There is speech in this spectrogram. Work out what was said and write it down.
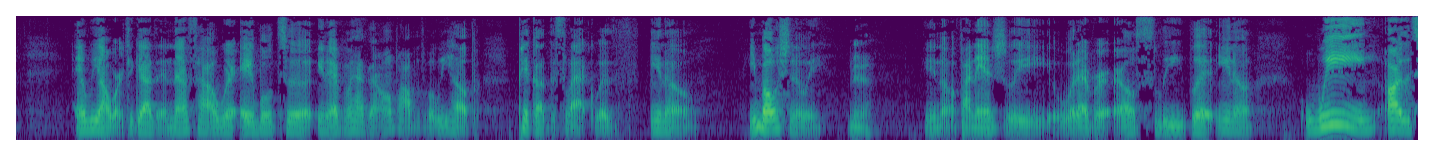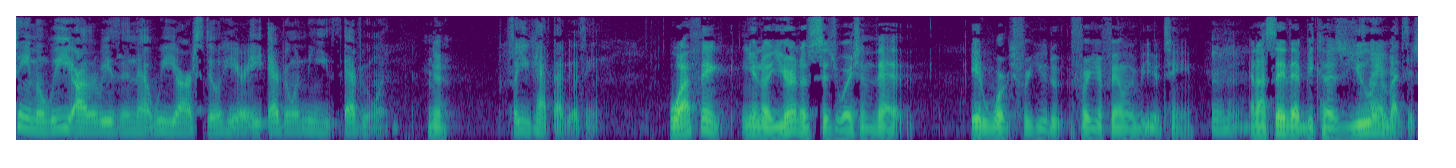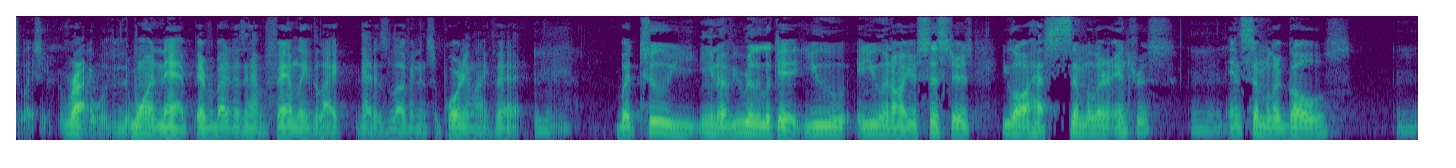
and we all work together, and that's how we're able to. You know, everyone has their own problems, but we help pick up the slack with you know, emotionally, Yeah. you know, financially, whatever else, elsely. But you know, we are the team, and we are the reason that we are still here. Everyone needs everyone, Yeah. so you have to have your team. Well, I think you know you're in a situation that it works for you to for your family to be your team, mm-hmm. and I say that because you and everybody's situation. right one that everybody doesn't have a family like that is loving and supporting like that. Mm-hmm. But two, you you know, if you really look at you, you and all your sisters, you all have similar interests mm-hmm. and similar goals.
